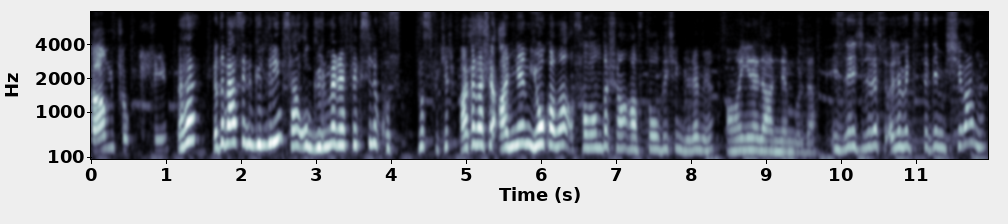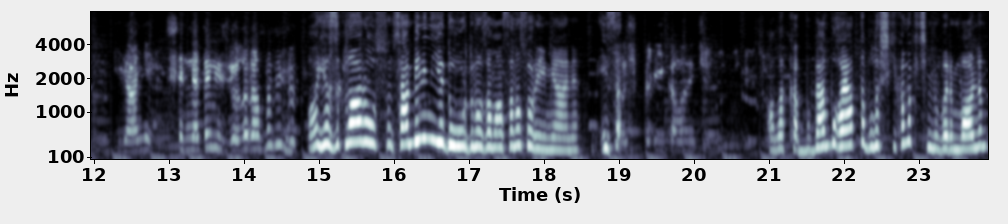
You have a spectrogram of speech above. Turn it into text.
Daha mı çok kusayım? Aha. Ya da ben seni güldüreyim sen o gülme refleksiyle kus. Nasıl fikir? Arkadaşlar annem yok ama salonda şu an hasta olduğu için gelemiyor. Ama yine de annem burada. İzleyicilere söylemek istediğim bir şey var mı? Yani seni neden izliyorlar anlamıyorum. Ay yazıklar olsun. Sen beni niye doğurdun o zaman sana sorayım yani. İnsan... Bulaşıkları yıkaman için. Allah ka- bu ben bu hayatta bulaşık yıkamak için mi varım? Varlığım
